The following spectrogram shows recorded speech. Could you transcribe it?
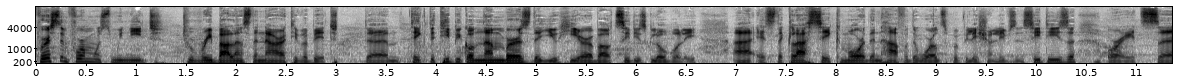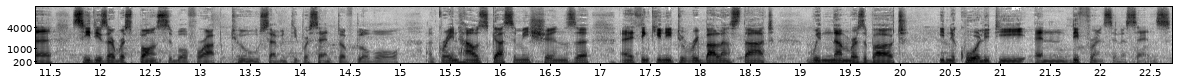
first and foremost we need to rebalance the narrative a bit. Um, take the typical numbers that you hear about cities globally. Uh, it's the classic more than half of the world's population lives in cities, or it's uh, cities are responsible for up to 70% of global uh, greenhouse gas emissions. Uh, and I think you need to rebalance that with numbers about inequality and difference in a sense.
